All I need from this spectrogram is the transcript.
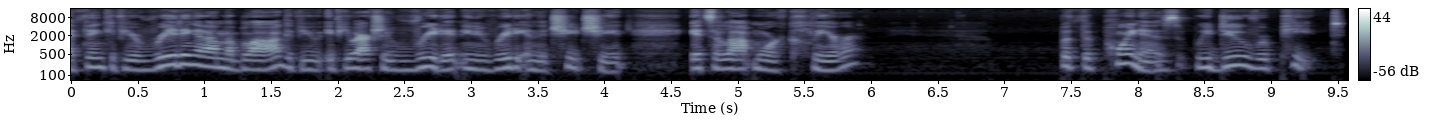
I think if you're reading it on the blog, if you if you actually read it and you read it in the cheat sheet, it's a lot more clear. But the point is, we do repeat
